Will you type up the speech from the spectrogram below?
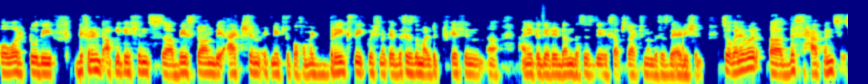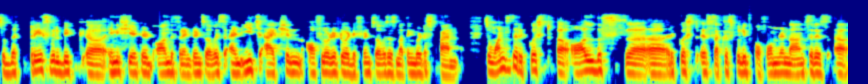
over to the different applications uh, based on the action it needs to perform. It breaks the equation. Okay, this is the multiplication. Uh, I need to get it done. This is the subtraction and this is the addition. So whenever uh, this happens, so the trace will be uh, initiated on the front end service and each action offloaded to a different service is nothing but a span. So once the request, uh, all this uh, uh, request is successfully performed and the answer is uh,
